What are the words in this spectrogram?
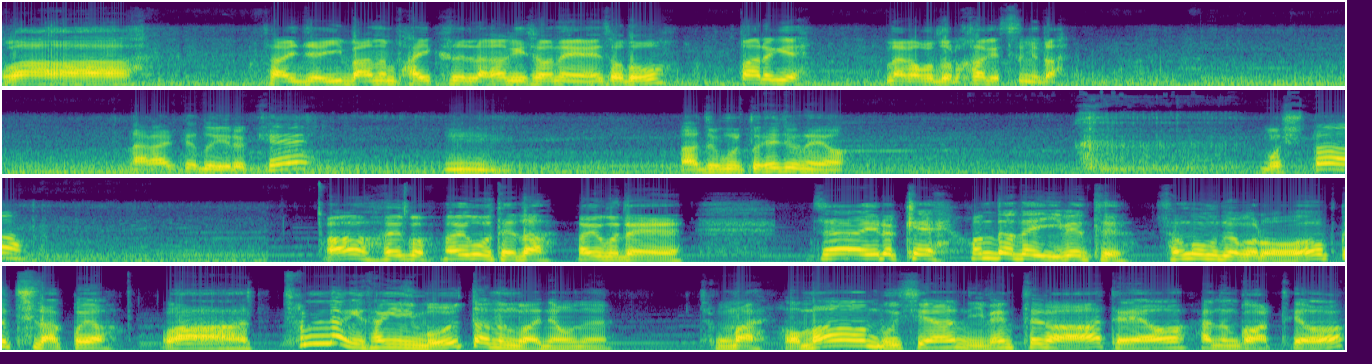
와, 자 이제 이 많은 바이크들 나가기 전에 저도 빠르게 나가보도록 하겠습니다. 나갈 때도 이렇게, 음, 나중을 또 해주네요. 크, 멋있다. 아, 아이고, 아이고, 대다. 아이고, 대. 자, 이렇게 혼다대 이벤트 성공적으로 끝이 났고요. 와, 천명 이상이 모였다는 거 아니야, 오늘. 정말 어마무시한 이벤트가 되어 하는 것 같아요.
